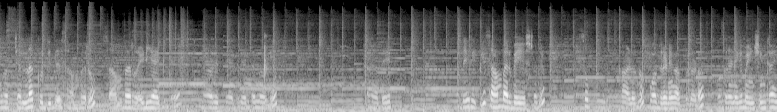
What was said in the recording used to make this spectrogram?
ಇವಾಗ ಚೆನ್ನಾಗಿ ಕುದ್ದಿದೆ ಸಾಂಬಾರು. ಸಾಂಬಾರು ರೆಡಿ ಆಗಿದೆ. ಯಾವ ರೀತಿ ಆಗಿದೆ ಅಂತ ನೋಡಿ. ಅದೇ ಅದೇ ರೀತಿ ಸಾಂಬಾರು ಬೇಯೋಷ್ಟರಲ್ಲಿ ಸೊಪ್ಪು ಕಾಳನ್ನು ಒಗ್ಗರಣೆಗೆ ಹಾಕೊಳ್ಳೋಣ ಒಗ್ಗರಣೆಗೆ ಮೆಣಸಿನ್ಕಾಯಿ,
